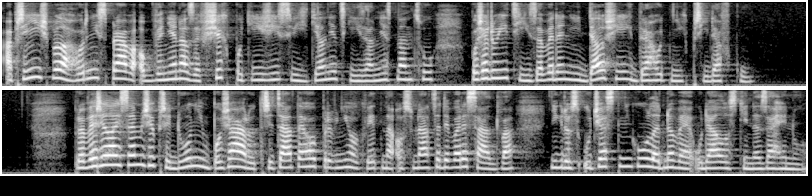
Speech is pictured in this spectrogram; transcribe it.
a při níž byla horní zpráva obviněna ze všech potíží svých dělnických zaměstnanců požadujících zavedení dalších drahotních přídavků. Prověřila jsem, že při důlním požáru 31. května 1892 nikdo z účastníků lednové události nezahynul.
